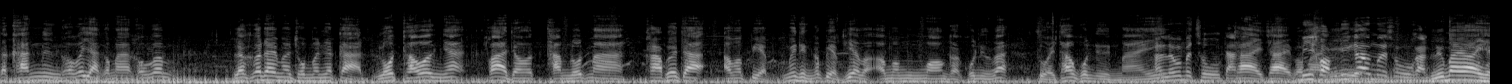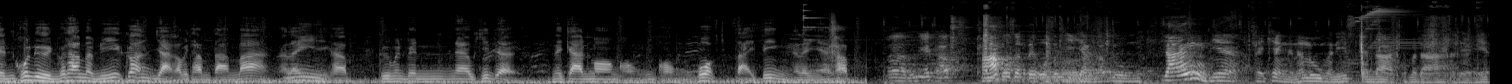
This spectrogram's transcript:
สักครั้งหนึ่งเขาก็อยากจะมาเขาก็ แล้วก็ได้มาชมบรรยากาศรถเขาอย่างเงี้ยเขาอาจจะทำรถมาครับ เพื่อจะเอามาเปรียบไม่ถึงก็เปรียบเทียบอะเอามามุมมองกับคนอื่นว่าสวยเท่าคนอื่นไหมอันแล้วมันมาโชว์กัน ใช่ใช่ประาณมีของดีนี้ก็เอามาโชว์กัน หรือไม่ว่าเห็นคนอื่นเขาทำแบบนี้ก็อืมอยากเอาไปทำตามบ้างอะไรอย่างนี่นี้ครับ คือมันเป็นแนวคิดอะในการมองของของพวกสายซิ่งอะไรเงี้ยครับ อ่าลุงเอ็กซ์ครับครับตัวสเปรย์โอสกีอย่างครับลุงยังเนี่ยใช้แข่งเนี่ยนะลุงอันนี้สแตนดาร์ดธรรมดาอะไรอย่างเงี้ย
